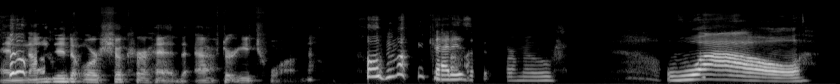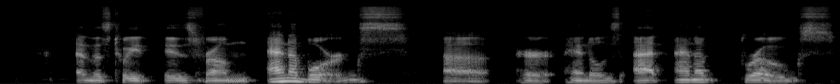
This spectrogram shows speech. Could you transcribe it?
and nodded or shook her head after each one. Oh my god. that is a poor move. wow. and this tweet is from Anna Borgs. Uh, her handle is at Anna Brogues.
